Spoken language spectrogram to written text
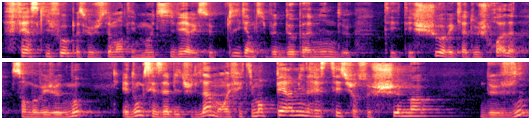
faire ce qu'il faut parce que justement tu es motivé avec ce pic un petit peu de dopamine, de, tu es chaud avec la douche froide, sans mauvais jeu de mots. Et donc ces habitudes-là m'ont effectivement permis de rester sur ce chemin de vie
